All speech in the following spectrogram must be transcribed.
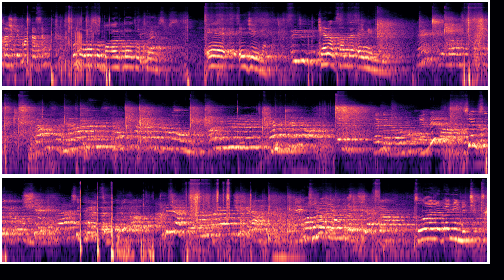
Taş kağıt makas yap. Bunu orada bardağa da koyarız biz. Ee, Ece'yle. Kerem sen de. Emre, Emre, sen sen şey, Tuna ile ben yine çıktık.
